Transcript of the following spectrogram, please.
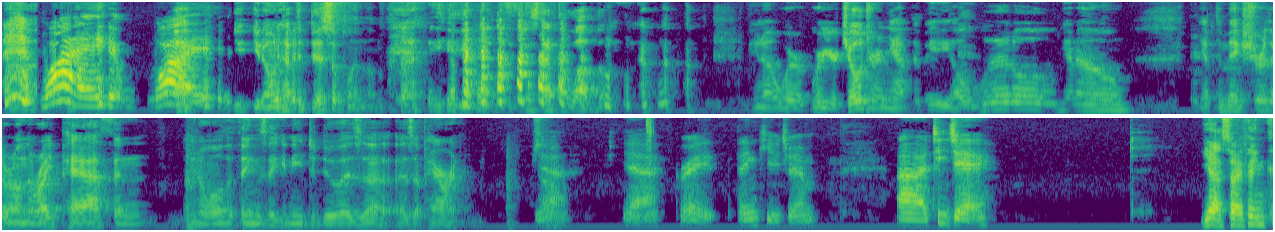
Why? Why? you, you don't have to discipline them. you, you just have to love them. you know, where where your children, you have to be a little, you know, you have to make sure they're on the right path and you know all the things that you need to do as a as a parent. So Yeah. Yeah. Great. Thank you, Jim. Uh, TJ. Yeah, so I think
